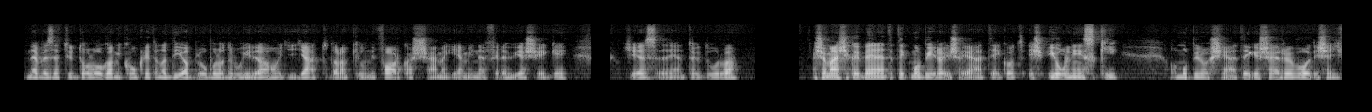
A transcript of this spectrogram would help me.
nevezetű dolog, ami konkrétan a Diablo-ból a druida, hogy így át tud alakulni farkassá, meg ilyen mindenféle hülyeségé. Úgyhogy ez ilyen tök durva. És a másik, hogy bejelentették mobilra is a játékot, és jól néz ki. A mobilos játék, és erről volt is egy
